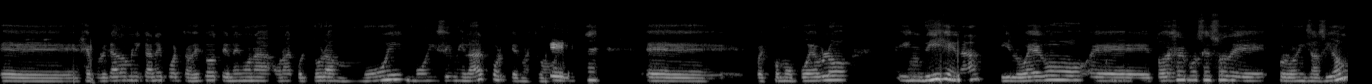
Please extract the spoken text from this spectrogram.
Eh, República Dominicana y Puerto Rico tienen una, una cultura muy, muy similar porque nuestros orígenes, eh, pues como pueblo, indígena y luego eh, todo ese proceso de colonización,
